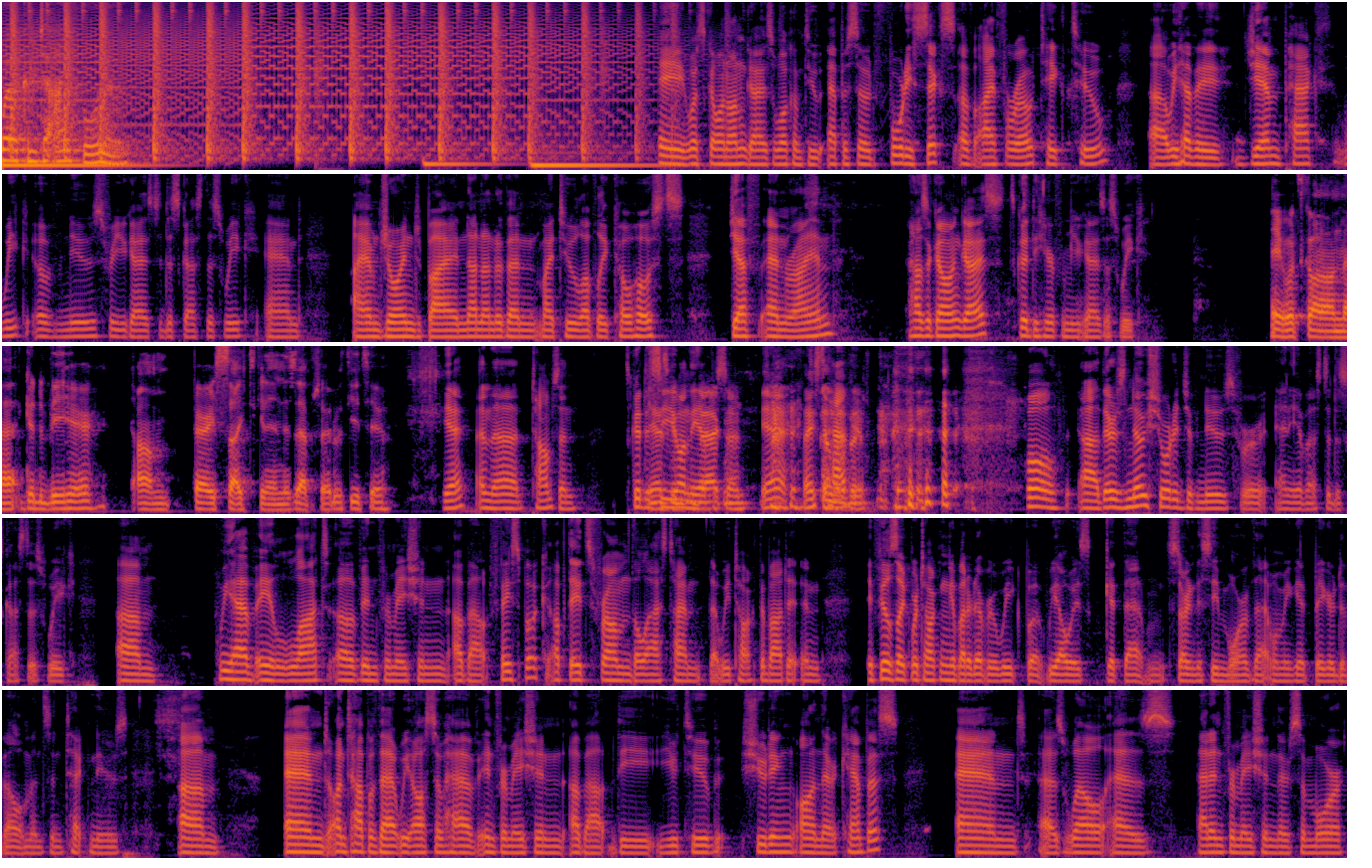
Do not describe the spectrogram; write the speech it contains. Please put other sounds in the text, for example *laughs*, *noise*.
Welcome to i4O. Hey, what's going on, guys? Welcome to episode 46 of i4O Take Two. Uh, we have a jam packed week of news for you guys to discuss this week, and I am joined by none other than my two lovely co hosts, Jeff and Ryan. How's it going, guys? It's good to hear from you guys this week. Hey, what's going on, Matt? Good to be here. I'm very psyched to get in this episode with you too. Yeah, and uh, Thompson, it's good to Yeah, see you on the be back, episode. Yeah, *laughs* nice to have you. *laughs* well, uh, there's no shortage of news for any of us to discuss this week. Um, we have a lot of information about Facebook updates from the last time that we talked about it, and it feels like we're talking about it every week, but we always get that. I'm starting to see more of that when we get bigger developments in tech news. Um, and on top of that, we also have information about the YouTube shooting on their campus. And as well as that information, there's some more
